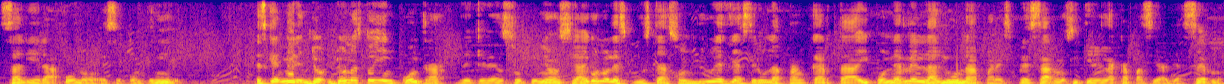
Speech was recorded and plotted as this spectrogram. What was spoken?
saliera o no ese contenido. Es que miren, yo, yo no estoy en contra de que den su opinión, si algo no les gusta son libres de hacer una pancarta y ponerle en la luna para expresarlo si tienen la capacidad de hacerlo.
